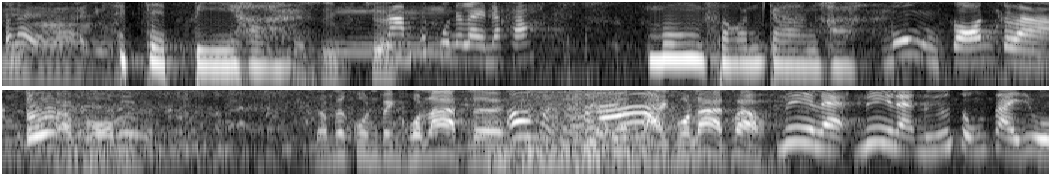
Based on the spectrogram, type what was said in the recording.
ที่ห้า17 ปีค่ะ สิบเจ็ดนามสกุลอะไรนะคะ มุ่งซ้อนกลางค่ะ มุ่งซ้อนกลางครับผมนามสกุลเป็นโคราชเลย มีเชื้อสายโคราชเปล่า นี่แหละ นี่แหละ หนูยังสงสัยอยู่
